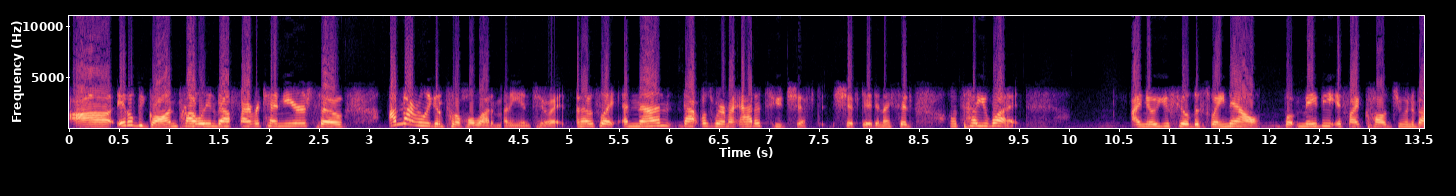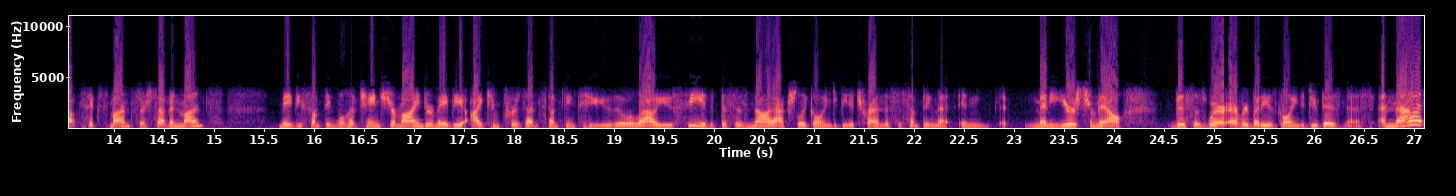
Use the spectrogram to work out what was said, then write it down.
uh, it'll be gone probably in about five or ten years. So I'm not really going to put a whole lot of money into it. And I was like, and then that was where my attitude shift shifted. And I said, I'll tell you what, I know you feel this way now, but maybe if I called you in about six months or seven months, maybe something will have changed your mind, or maybe I can present something to you to allow you to see that this is not actually going to be a trend. This is something that in many years from now, this is where everybody is going to do business. And that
